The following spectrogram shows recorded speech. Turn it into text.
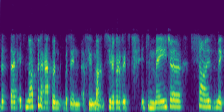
that, that it's not going to happen within a few months. You know, kind of it's it's major seismic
